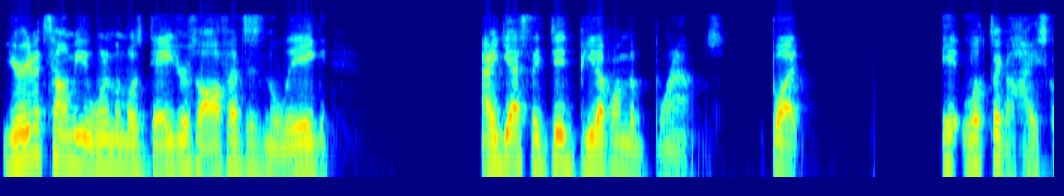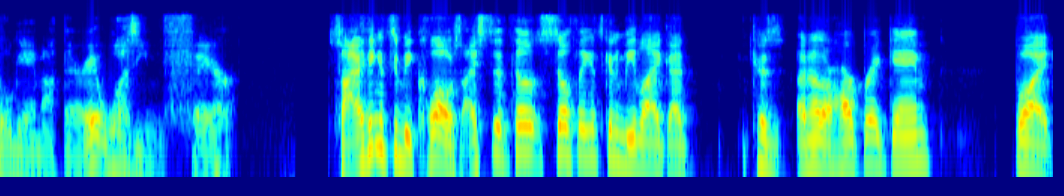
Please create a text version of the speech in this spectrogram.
you're gonna tell me one of the most dangerous offenses in the league. I guess they did beat up on the Browns, but it looked like a high school game out there. It wasn't even fair. So I think it's gonna be close. I still still think it's gonna be like a because another heartbreak game, but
